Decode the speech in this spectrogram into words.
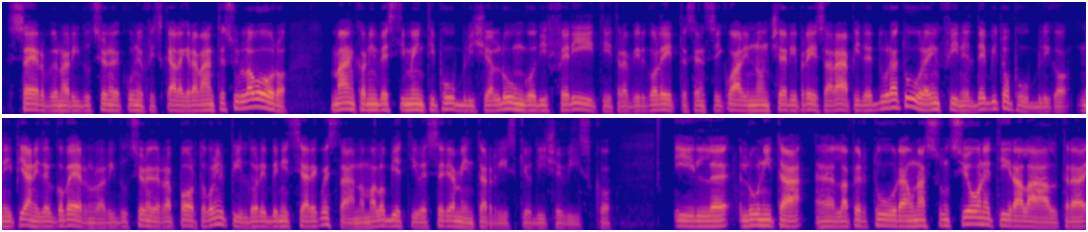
serve una riduzione del cuneo fiscale gravante sul lavoro, Mancano investimenti pubblici a lungo differiti, tra virgolette, senza i quali non c'è ripresa rapida e duratura. E infine il debito pubblico. Nei piani del governo la riduzione del rapporto con il PIL dovrebbe iniziare quest'anno, ma l'obiettivo è seriamente a rischio, dice Visco il, l'unità, eh, l'apertura, un'assunzione tira l'altra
